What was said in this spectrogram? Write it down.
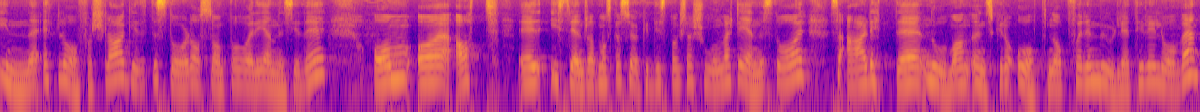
inne et lovforslag, dette står det også om på våre hjemmesider, om at eh, istedenfor at man skal søke dispensasjon hvert eneste år, så er dette noe man ønsker å åpne opp for en mulighet til i loven,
